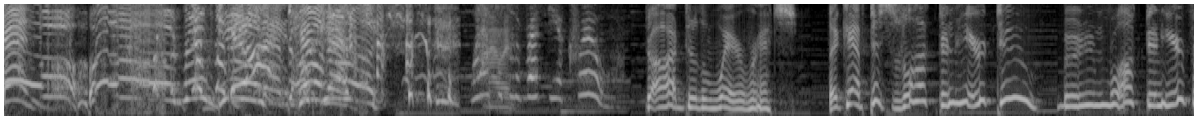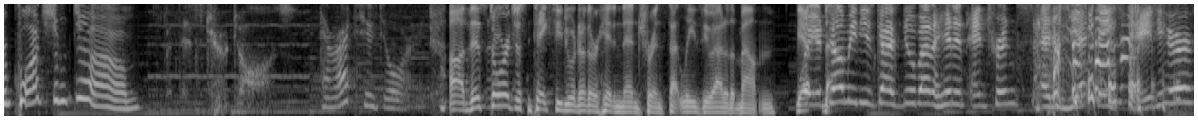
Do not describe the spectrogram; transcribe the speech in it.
Ben! Oh, oh, don't kill us! Don't Kill kill us! What happened to the rest of your crew? God to the wererats. They kept us locked in here too. Been locked in here for quite some time. But there's two doors. There are two doors. Uh, this door just takes you to another hidden entrance that leads you out of the mountain. Wait, you're telling me these guys knew about a hidden entrance and yet they stayed here?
